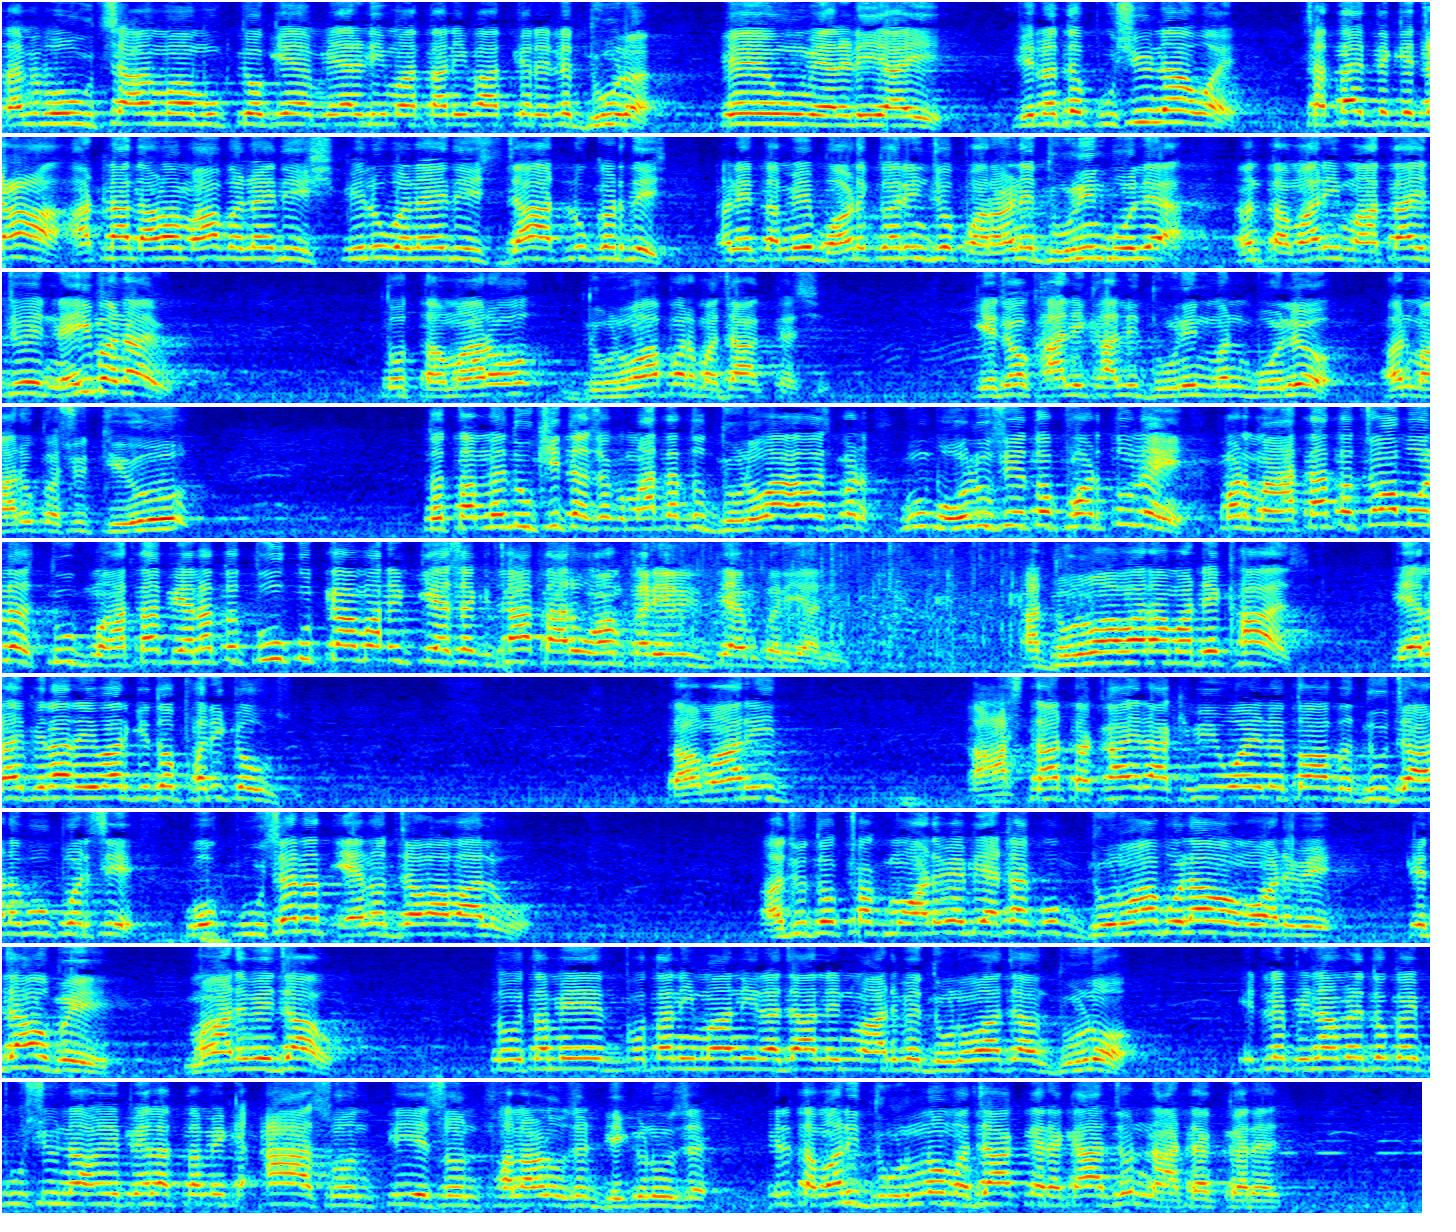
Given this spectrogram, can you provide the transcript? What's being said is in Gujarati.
તમે બહુ ઉત્સાહમાં મૂકતો કે મેરડી માતાની વાત કરે એટલે ધૂણ કે હું મેરડી આવી એને તો પૂછ્યું ના હોય. છતાંય તે કે જા, આટલા દાડામાં આ બનાવી દઈશ, પેલું બનાવી દઈશ, જા, આટલું કરી દઈશ. અને તમે બળ કરીને જો પરાણે ધૂણીને બોલ્યા અને તમારી માતાએ જો એ નહીં બનાવ્યું, તો તમારો ધૂણવા પર મજાક થશે. કે જો ખાલી ખાલી ધૂણીને મને બોલ્યો અને મારું કશું થયું તો તમે દુખી થશો કે માતા તું ધૂણવા આવસ, પણ હું બોલું છું એ તો ફરતું નહીં. પણ માતા તો ચો બોલસ તું માતા પહેલા તો તું કૂદકા મારી કહે છે કે જા તારું આમ કરી તેમ કરી આલી. આ ધૂણવા વાળા માટે ખાસ. પેલા પેલા રવિવાર કીધો, ફરી કહું છું. તમારી આસ્થા ટકાઈ રાખવી હોય ને તો આ બધું જાળવવું પડશે. કોક પૂછે ને એનો જવાબ આલવો. હજુ તો ચોક મોડવે બેઠા, કોક ધૂણવા બોલાવો મોડવે, કે જાઓ ભાઈ, માડવે જાઓ. તો તમે પોતાની માની રજા લઈને માડવે ધૂણવા જાઓ ધૂણો. એટલે પેલા તો કઈ પૂછ્યું ના હોય. પેલા તમે કે આ સોન, તે સોન, ફલાણું છે ઢીકણું છે. એટલે તમારી ધૂણનો મજાક કરે કે આ જો નાટક કરે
